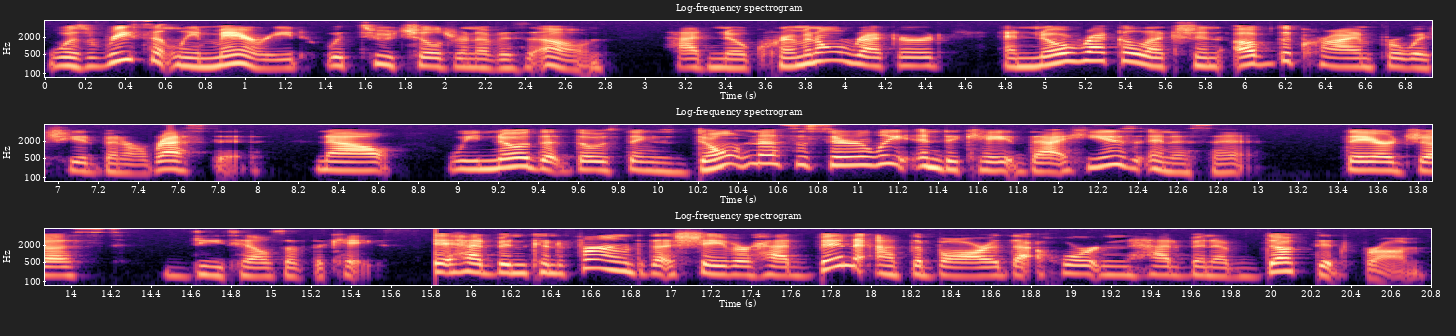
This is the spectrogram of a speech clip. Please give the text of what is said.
was recently married with two children of his own, had no criminal record, and no recollection of the crime for which he had been arrested. Now, we know that those things don't necessarily indicate that he is innocent. They are just details of the case. It had been confirmed that Shaver had been at the bar that Horton had been abducted from.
